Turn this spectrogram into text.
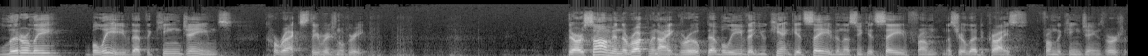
literally believe that the King James corrects the original Greek. There are some in the Ruckmanite group that believe that you can't get saved unless you get saved from, unless you're led to Christ from the King James Version.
